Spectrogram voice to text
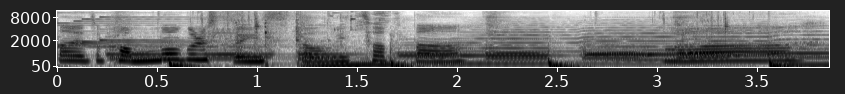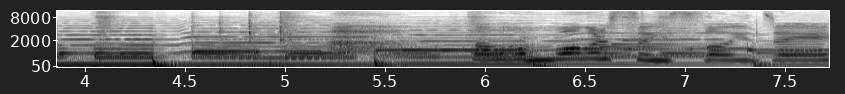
나 이제 밥 먹을 수 있어. 미쳤다. 와. 나 밥 먹을 수 있어 이제.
